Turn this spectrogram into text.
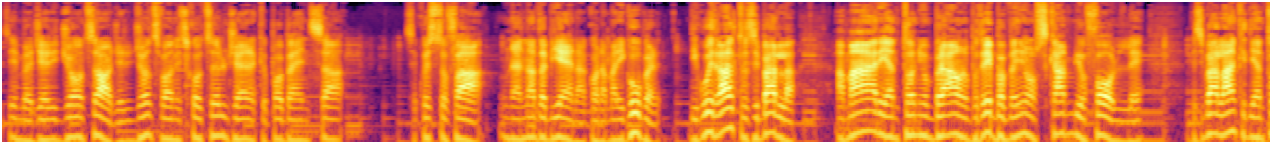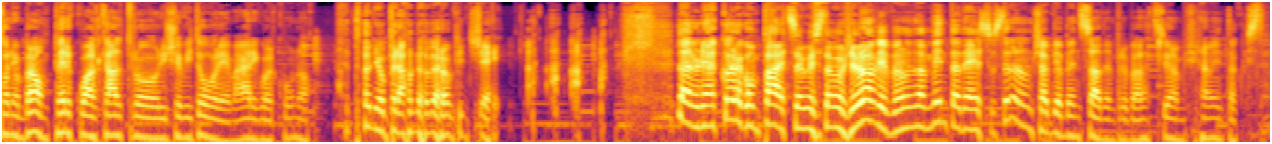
sembra Jerry Jones, no, Jerry Jones fa un discorso del genere che poi pensa, se questo fa un'annata piena con Amari Cooper, di cui tra l'altro si parla Amari, Antonio Brown, potrebbe avvenire uno scambio folle, si parla anche di Antonio Brown per qualche altro ricevitore, magari qualcuno. Antonio Brown però PJ. No, non è ancora comparsa questa voce, però mi è venuta a mente adesso. Strano non ci abbia pensato in preparazione avvicinamento a questa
